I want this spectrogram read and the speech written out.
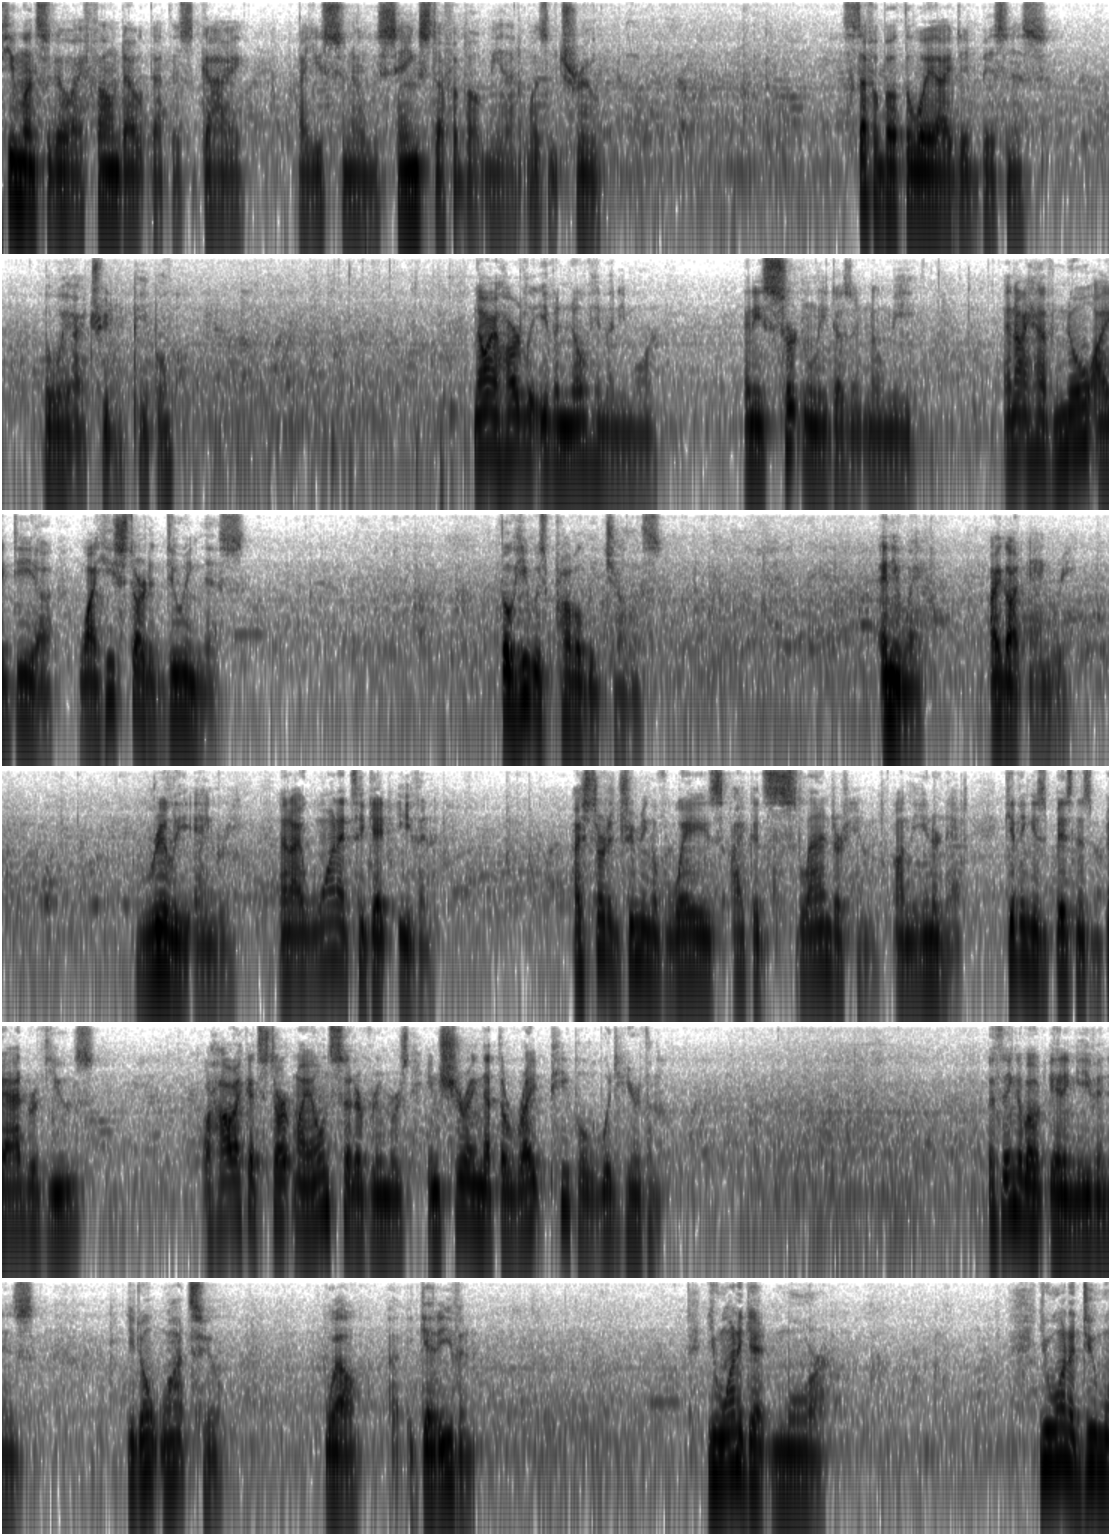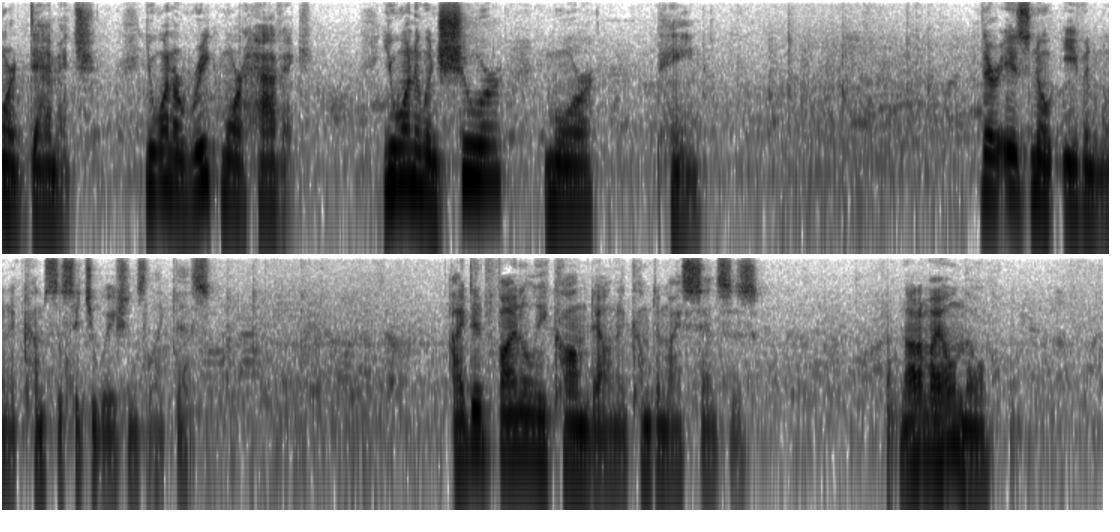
few months ago, I found out that this guy I used to know was saying stuff about me that wasn't true. Stuff about the way I did business, the way I treated people. Now I hardly even know him anymore, and he certainly doesn't know me. And I have no idea why he started doing this. Though he was probably jealous. Anyway, I got angry. Really angry and I wanted to get even. I started dreaming of ways I could slander him on the internet, giving his business bad reviews, or how I could start my own set of rumors, ensuring that the right people would hear them. The thing about getting even is you don't want to, well, uh, get even. You want to get more. You want to do more damage. You want to wreak more havoc. You want to ensure more pain. There is no even when it comes to situations like this. I did finally calm down and come to my senses. Not on my own, though.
